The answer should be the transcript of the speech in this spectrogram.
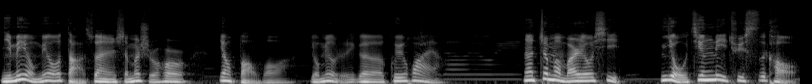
你们有没有打算什么时候要宝宝啊？有没有这个规划呀？那这么玩游戏，你有精力去思考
